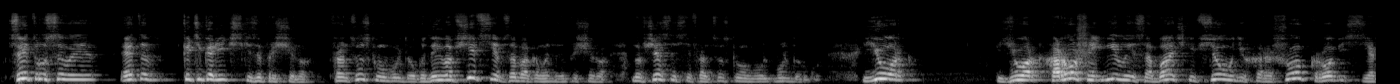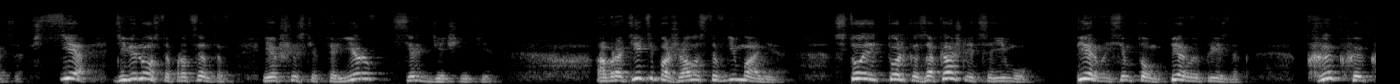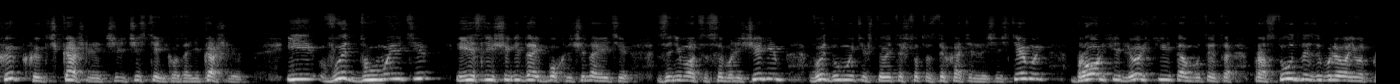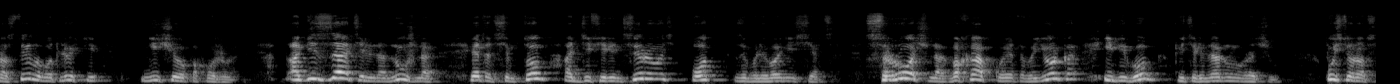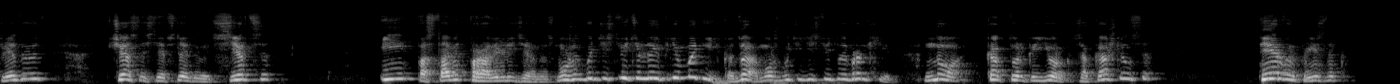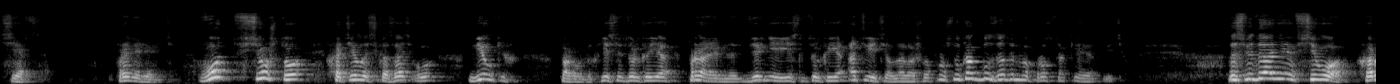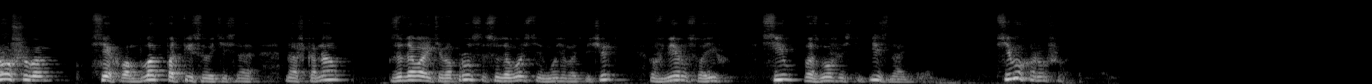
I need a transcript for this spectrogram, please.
цитрусовые. Это категорически запрещено французскому бульдогу. Да и вообще всем собакам это запрещено, но в частности французскому бульдогу. Йорк. Йорк. Хорошие, милые собачки, все у них хорошо, кроме сердца. Все 90% йоркширских терьеров сердечники. Обратите, пожалуйста, внимание – Стоит только закашляться ему, первый симптом, первый признак, кык-кык-кык, кашляет частенько, вот они кашляют, и вы думаете, и если еще, не дай бог, начинаете заниматься самолечением, вы думаете, что это что-то с дыхательной системой, бронхи, легкие, там вот это простудное заболевание, вот простыло, вот легкие, ничего похожего. Обязательно нужно этот симптом отдифференцировать от заболевания сердца срочно в охапку этого Йорка и бегом к ветеринарному врачу. Пусть он обследует, в частности обследует сердце и поставит правильный диагноз. Может быть действительно и пневмонийка, да, может быть и действительно бронхит. Но как только Йорк закашлялся, первый признак сердца. Проверяйте. Вот все, что хотелось сказать о мелких породах. Если только я правильно, вернее, если только я ответил на ваш вопрос. Ну, как был задан вопрос, так я и ответил. До свидания, всего хорошего, всех вам благ. Подписывайтесь на наш канал, задавайте вопросы, с удовольствием будем отвечать в меру своих сил, возможностей и знаний. Всего хорошего.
